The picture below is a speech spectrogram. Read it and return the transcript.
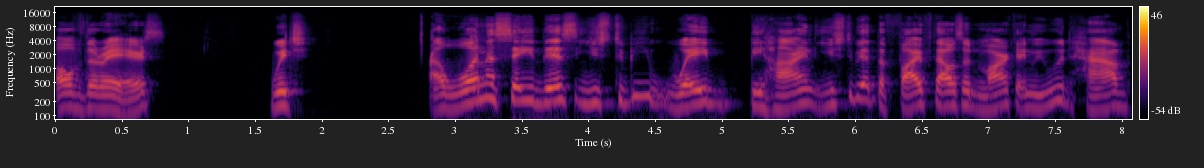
of the rares, which I want to say this used to be way behind, used to be at the 5,000 mark, and we would have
